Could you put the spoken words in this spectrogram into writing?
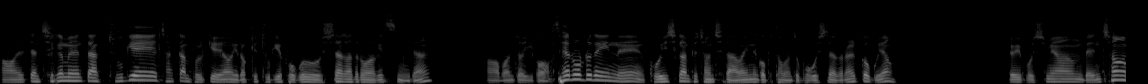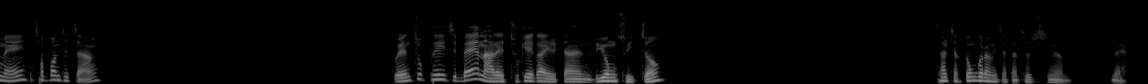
어, 일단 지금은 딱 두 개 잠깐 볼게요. 이렇게 두 개 보고 시작하도록 하겠습니다. 어, 먼저 이거 세로로 돼 있는 고의 시간표 전체 나와 있는 것부터 먼저 보고 시작을 할 거고요. 여기 보시면 맨 처음에 첫 번째 장 왼쪽 페이지 맨 아래 두 개가 일단 류용수 있죠? 살짝 동그라미 잠깐 쳐주시면 네.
